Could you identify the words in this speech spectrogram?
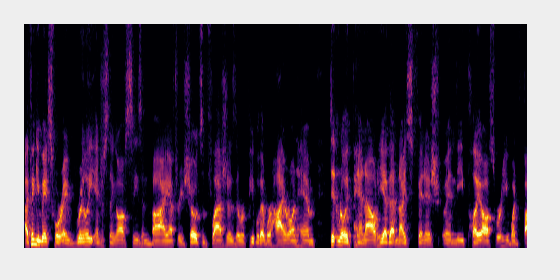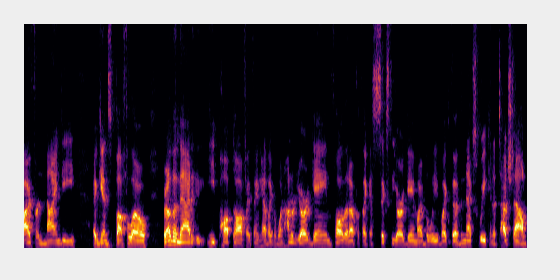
I think he makes for a really interesting offseason buy after he showed some flashes. There were people that were higher on him, didn't really pan out. He had that nice finish in the playoffs where he went five for 90 against Buffalo. But other than that, he popped off. I think had like a 100 yard game, followed it up with like a 60 yard game, I believe, like the, the next week and a touchdown.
